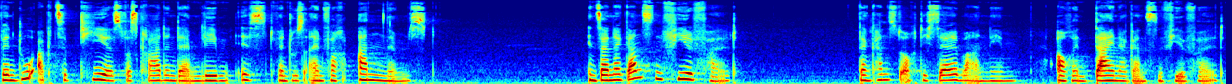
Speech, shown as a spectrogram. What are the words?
Wenn du akzeptierst, was gerade in deinem Leben ist, wenn du es einfach annimmst, in seiner ganzen Vielfalt, dann kannst du auch dich selber annehmen, auch in deiner ganzen Vielfalt.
